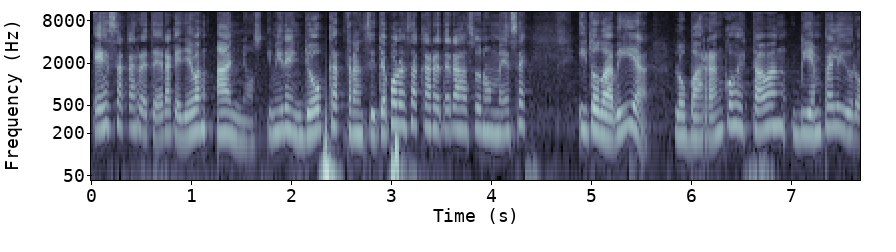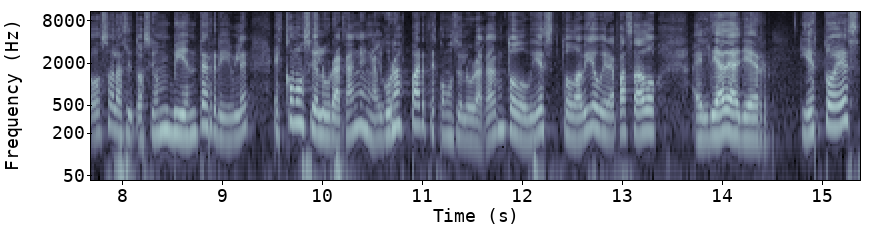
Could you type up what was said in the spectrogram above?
esa carretera que llevan años. Y miren, yo transité por esas carreteras hace unos meses y todavía los barrancos estaban bien peligrosos, la situación bien terrible. Es como si el huracán, en algunas partes, como si el huracán todavía, todavía hubiera pasado el día de ayer. Y esto es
